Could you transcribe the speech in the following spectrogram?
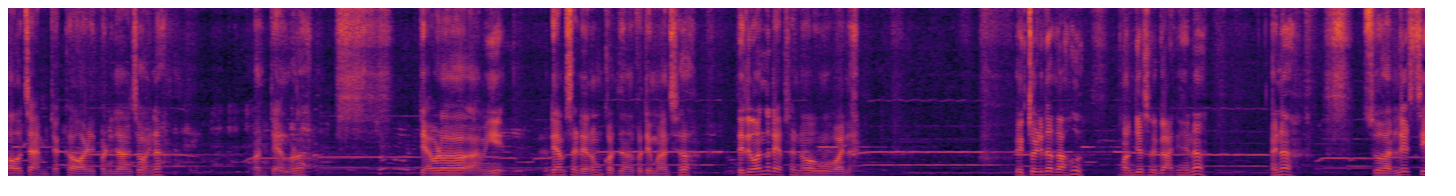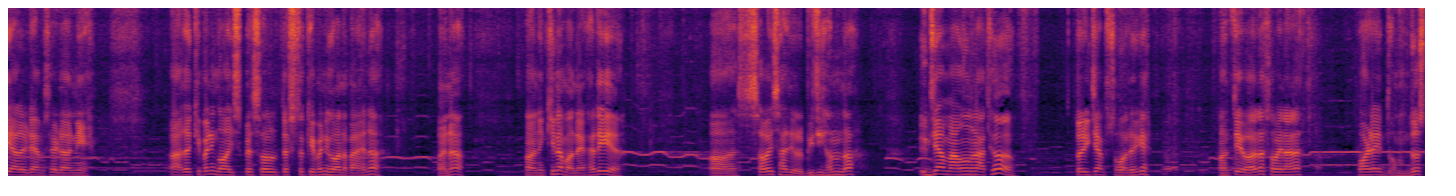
अब चाहिँ हामी टक्क अगाडिपट्टि जान्छौँ होइन। अनि त्यहाँबाट त्यहाँबाट हामी ड्याम साइड हेरौँ कतिजना कति मान्छे त्यति भन्दा ड्याम साइड नगएको पहिला एकचोटि त गएको अनि त्यसो गएको होइन होइन? सो लेट्स चाहिँ अहिले ड्याम साइड अनि आज के पनि स्पेसल त्यस्तो केही पनि गर्न पाएन होइन? अनि किन भन्दाखेरि सबै साथीहरू बिजी छ नि त। इक्जाम आउनु लाग्थ्यो तर इक्जाम सऱ्यो क्या अनि त्यही भएर सबैजना पढाइ धुमधुस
